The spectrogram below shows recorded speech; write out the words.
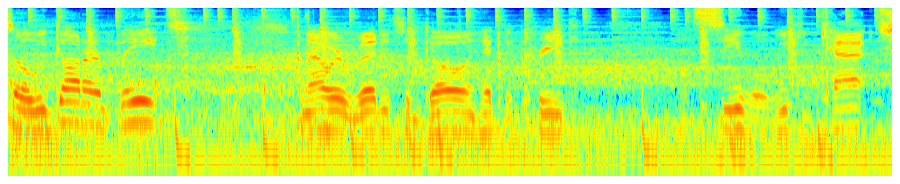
So we got our bait. Now we're ready to go and hit the creek and see what we can catch.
